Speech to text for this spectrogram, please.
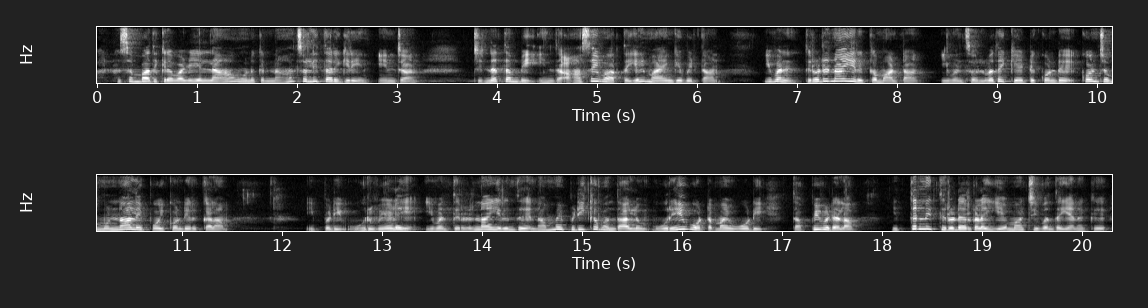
பணம் சம்பாதிக்கிற வழியெல்லாம் உனக்கு நான் சொல்லித் தருகிறேன் என்றான். சின்னத்தம்பி இந்த ஆசை வார்த்தையில் மயங்கிவிட்டான் இவன் திருடனாய் இருக்க மாட்டான். இவன் சொல்வதை கேட்டுக்கொண்டு கொஞ்சம் முன்னாலே போய்க் கொண்டிருக்கலாம். இப்படி ஒருவேளை இவன் திருடனாயிருந்து நம்மை பிடிக்க வந்தாலும் ஒரே ஓட்டமாய் ஓடி தப்பிவிடலாம். இத்தனை திருடர்களை ஏமாற்றி வந்த எனக்கு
